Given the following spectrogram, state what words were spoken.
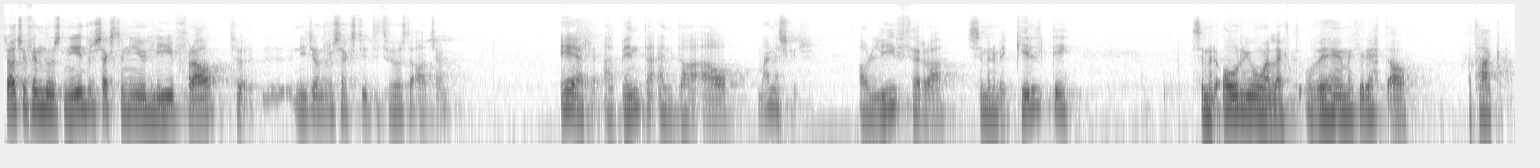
35.969 líf frá 1960 til 2018 er að binda enda á manneskur, á líf þeirra sem eru með gildi sem er órjúanlegt og við hefum ekki rétt á að taka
